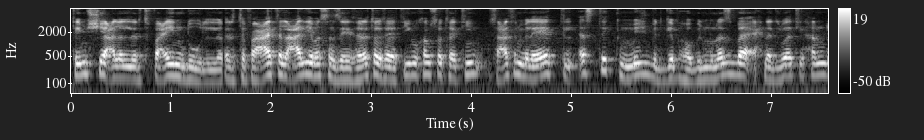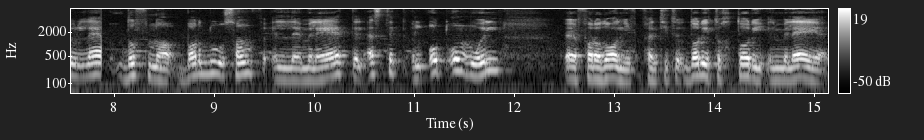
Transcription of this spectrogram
تمشي على الارتفاعين دول. الارتفاعات العالية مثلا زي 33 و35 ساعات الملايات الاستك مش بتجيبها. وبالمناسبة إحنا دلوقتي الحمد لله ضفنا برضو صنف الملايات الاستك الأطقم وال فرداني فانت تقدري تختاري الملاية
